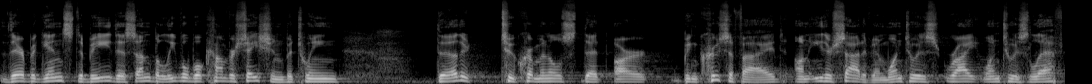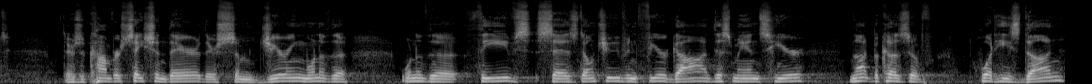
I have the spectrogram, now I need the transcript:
there begins to be this unbelievable conversation between the other two criminals that are being crucified on either side of him, one to his right, one to his left. There's a conversation there. There's some jeering. One of the one of the thieves says, Don't you even fear God? This man's here, not because of what he's done.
